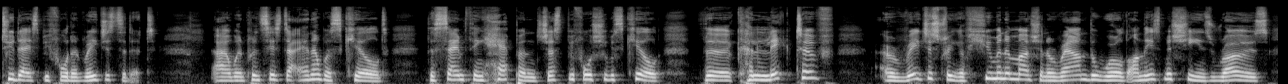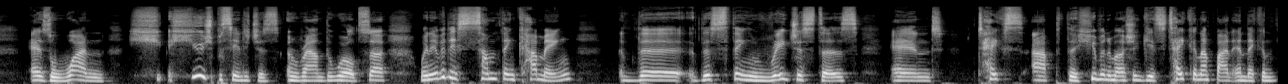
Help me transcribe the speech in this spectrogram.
two days before they registered it uh, when Princess Diana was killed, the same thing happened just before she was killed. The collective uh, registering of human emotion around the world on these machines rose as one hu- huge percentages around the world. So whenever there's something coming, the this thing registers and takes up the human emotion gets taken up by it and they can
